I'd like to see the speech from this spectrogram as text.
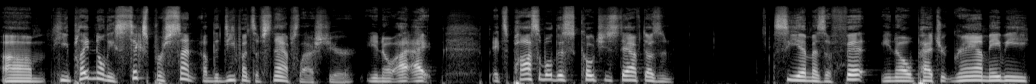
Um, he played in only 6% of the defensive snaps last year. You know, I, I it's possible this coaching staff doesn't see him as a fit. You know, Patrick Graham maybe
